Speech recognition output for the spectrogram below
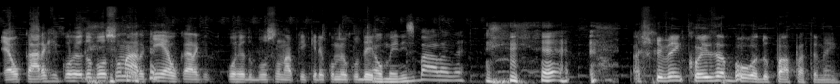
é o cara que correu do Bolsonaro. Quem é o cara que correu do Bolsonaro porque queria comer o cu dele? É o Menes Bala, né? Acho que vem coisa boa do Papa também.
